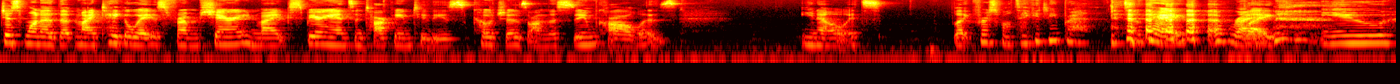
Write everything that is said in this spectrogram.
just one of the my takeaways from sharing my experience and talking to these coaches on this Zoom call was, you know, it's like first of all, take a deep breath. It's okay right. like you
